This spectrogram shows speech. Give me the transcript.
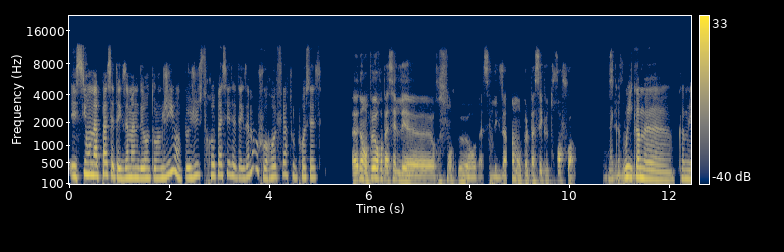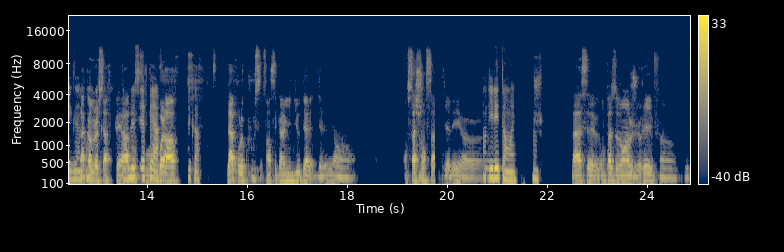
Et si on n'a pas cet examen de déontologie, on peut juste repasser cet examen ou il faut refaire tout le process? Non, on peut repasser l'examen, mais on peut le passer que trois fois. D'accord. Oui, comme, comme l'examen. Bah, comme le CFPA. Comme le CFPA. voilà. D'accord. Là, pour le coup, c'est quand même idiot d'y aller en, sachant ça, d'y aller. Euh, en dilettant, oui. Mm. Bah, on passe devant un jury, enfin, pour le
